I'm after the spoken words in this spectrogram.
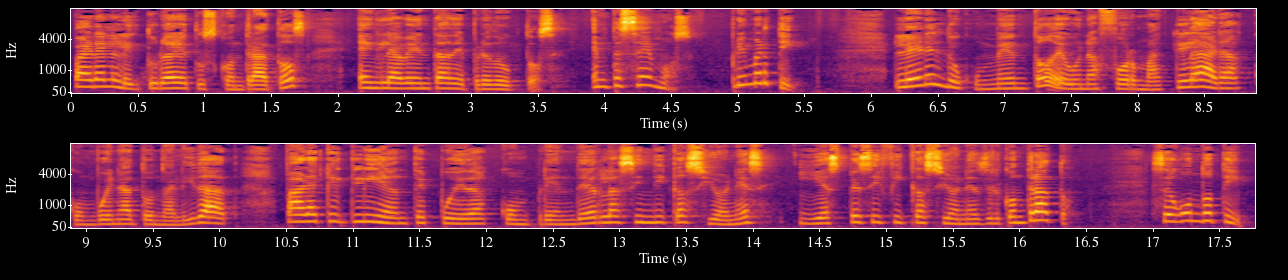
para la lectura de tus contratos en la venta de productos. Empecemos. Primer tip. Leer el documento de una forma clara, con buena tonalidad, para que el cliente pueda comprender las indicaciones y especificaciones del contrato. Segundo tip.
